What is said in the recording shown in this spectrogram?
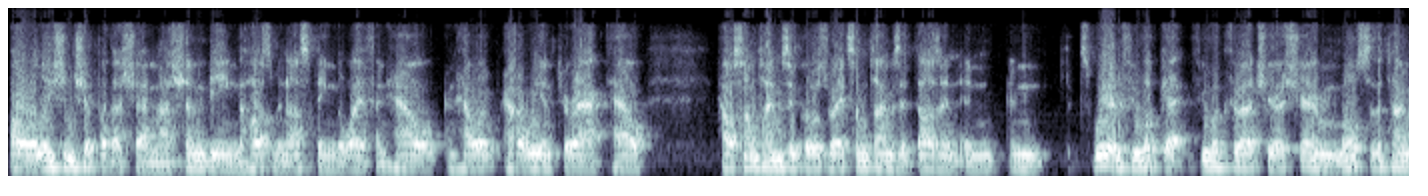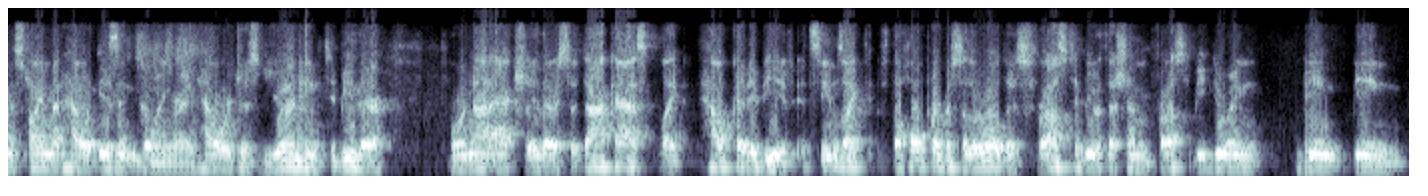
our relationship with Hashem, Hashem being the husband, us being the wife, and how and how how we interact, how how sometimes it goes right, sometimes it doesn't, and and it's weird if you look at if you look throughout Shir Hashirim, most of the time it's talking about how it isn't going right, and how we're just yearning to be there, we're not actually there. So Doc asked, like, how could it be? If It seems like if the whole purpose of the world is for us to be with Hashem, for us to be doing, being, being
